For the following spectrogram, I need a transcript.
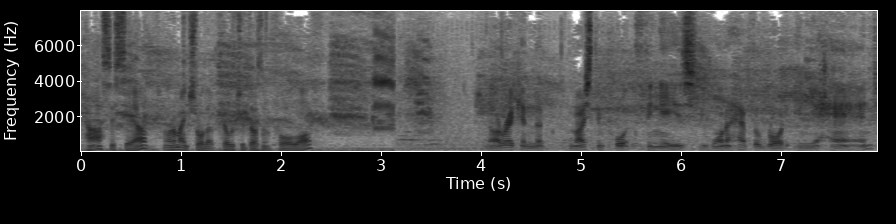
cast this out. I want to make sure that pilchard doesn't fall off. And I reckon the most important thing is you want to have the rod in your hand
